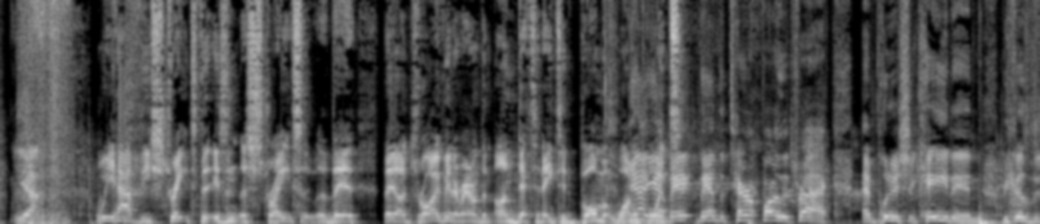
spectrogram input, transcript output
yeah. We have the straight that isn't a straight. They they are driving around an undetonated bomb at one yeah, point. yeah. They, they had to tear up part of the track and put a chicane in because the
